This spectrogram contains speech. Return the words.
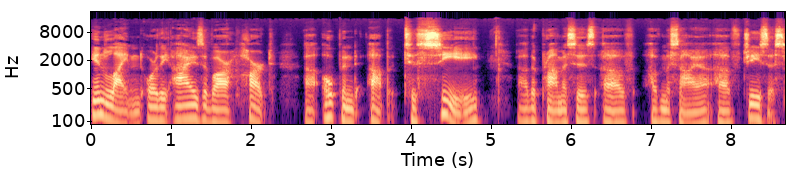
enlightened, or the eyes of our heart uh, opened up to see uh, the promises of, of Messiah, of Jesus.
